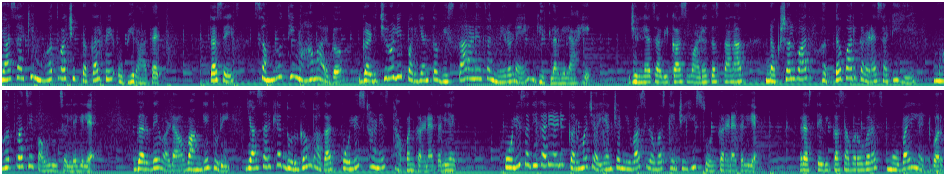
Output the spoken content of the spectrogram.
यासारखी महत्त्वाची प्रकल्पे उभी राहत आहेत. तसेच समृद्धी महामार्ग गडचिरोलीपर्यंत विस्तारण्याचा निर्णय घेतला गेला आहे. जिल्ह्याचा विकास वाढत असतानाच नक्षलवाद हद्दपार करण्यासाठीही महत्त्वाचे पाऊल उचलले गेले आहे. गर्देवाडा वांगेतुरी यासारख्या दुर्गम भागात पोलीस ठाणे स्थापन करण्यात आली आहेत. पोलीस अधिकारी आणि कर्मचारी यांच्या निवास व्यवस्थेचीही सोय करण्यात आली आहे. रस्ते विकासाबरोबरच मोबाईल नेटवर्क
